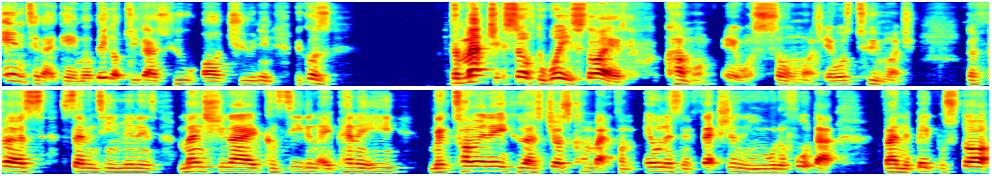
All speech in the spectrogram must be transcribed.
into that game. A big up to you guys who are tuning in because the match itself, the way it started, come on, it was so much. It was too much the first 17 minutes. Manchester United conceding a penalty. McTominay, who has just come back from illness infection, and you would have thought that Van de Beek will start.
